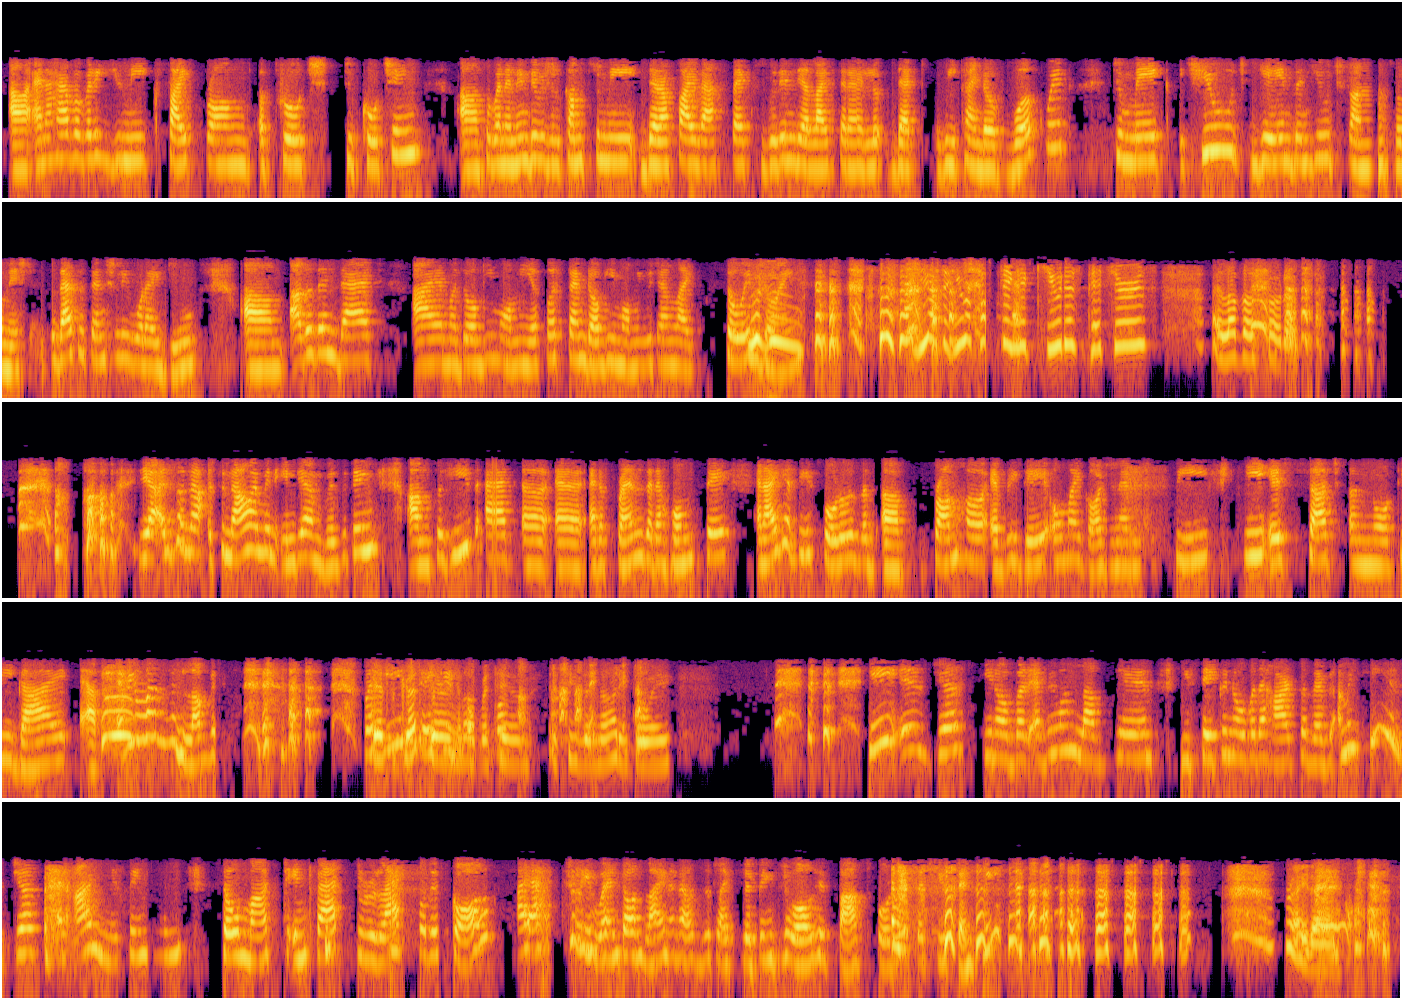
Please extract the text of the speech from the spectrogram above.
Uh, and I have a very unique five pronged approach to coaching. Uh, so when an individual comes to me, there are five aspects within their life that I look, that we kind of work with to make huge gains and huge transformations. So that's essentially what I do. Um, other than that, I am a doggy mommy, a first time doggy mommy, which I'm like so enjoying. yes, you were posting the cutest pictures. I love those photos. yeah, and so now, so now I'm in India. I'm visiting. Um, so he's at uh, at a friend's at a homestay, and I get these photos of, uh, from her every day. Oh my God, you see. He is such a naughty guy. Uh, everyone's in love with him. but it's he's good they're in love with him if he's a naughty boy. he is just, you know, but everyone loves him. He's taken over the hearts of every. I mean, he is just, and I'm missing him so much. In fact, to relax for this call, I actually went online and I was just like flipping through all his past photos that he sent me. right on.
